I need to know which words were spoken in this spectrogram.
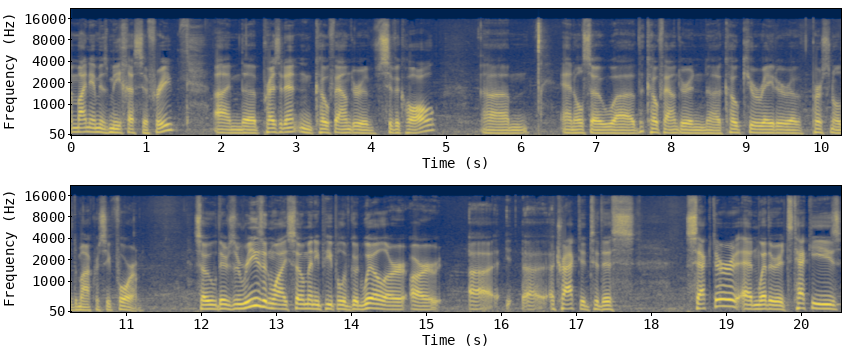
my name is Micah Sifry. I'm the president and co-founder of Civic Hall, um, and also uh, the co-founder and uh, co-curator of Personal Democracy Forum. So there's a reason why so many people of goodwill are, are uh, uh, attracted to this sector, and whether it's techies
